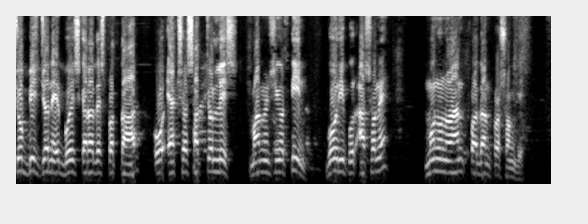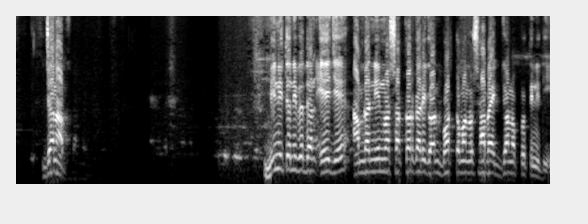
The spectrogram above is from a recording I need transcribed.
চব্বিশ জনের বহিষ্কারাদেশ প্রত্যাহার ও একশো সাতচল্লিশ ময়মনসিংহ তিন গৌরীপুর আসনে মনোনয়ন প্রদান প্রসঙ্গে। জনাব বিনীত নিবেদন এই যে, আমরা নিম্ন স্বাক্ষরকারীগণ, বর্তমান ও সাবেক জনপ্রতিনিধি।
